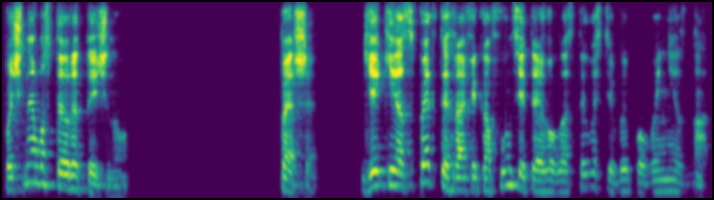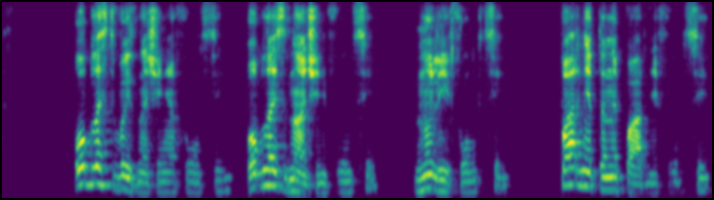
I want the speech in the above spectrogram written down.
Почнемо з теоретичного. Перше. Які аспекти графіка функцій та його властивості ви повинні знати? Область визначення функцій, область значень функцій, нулі функцій, парні та непарні функції,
